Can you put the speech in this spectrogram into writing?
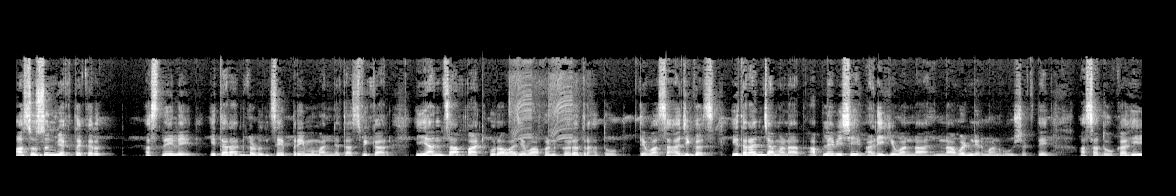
आसुसून व्यक्त करत असलेले इतरांकडूनचे प्रेम मान्यता स्वीकार यांचा पाठपुरावा जेव्हा आपण करत राहतो तेव्हा साहजिकच इतरांच्या मनात आपल्याविषयी अडी किंवा ना नावड निर्माण होऊ शकते असा धोकाही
